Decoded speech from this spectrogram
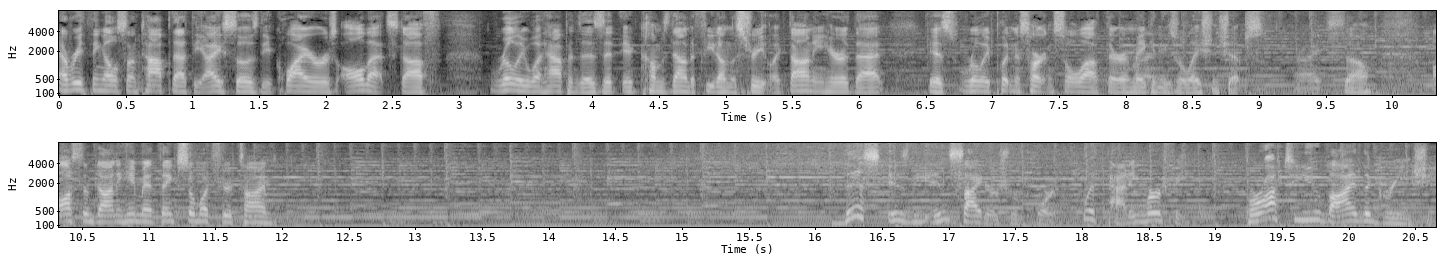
everything else on top of that, the ISOs, the acquirers, all that stuff. Really, what happens is it, it comes down to feet on the street, like Donnie here, that is really putting his heart and soul out there and making these relationships. Right. So, awesome, Donnie. Hey, man, thanks so much for your time. This is the Insider's Report with Patty Murphy, brought to you by The Green Sheet.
